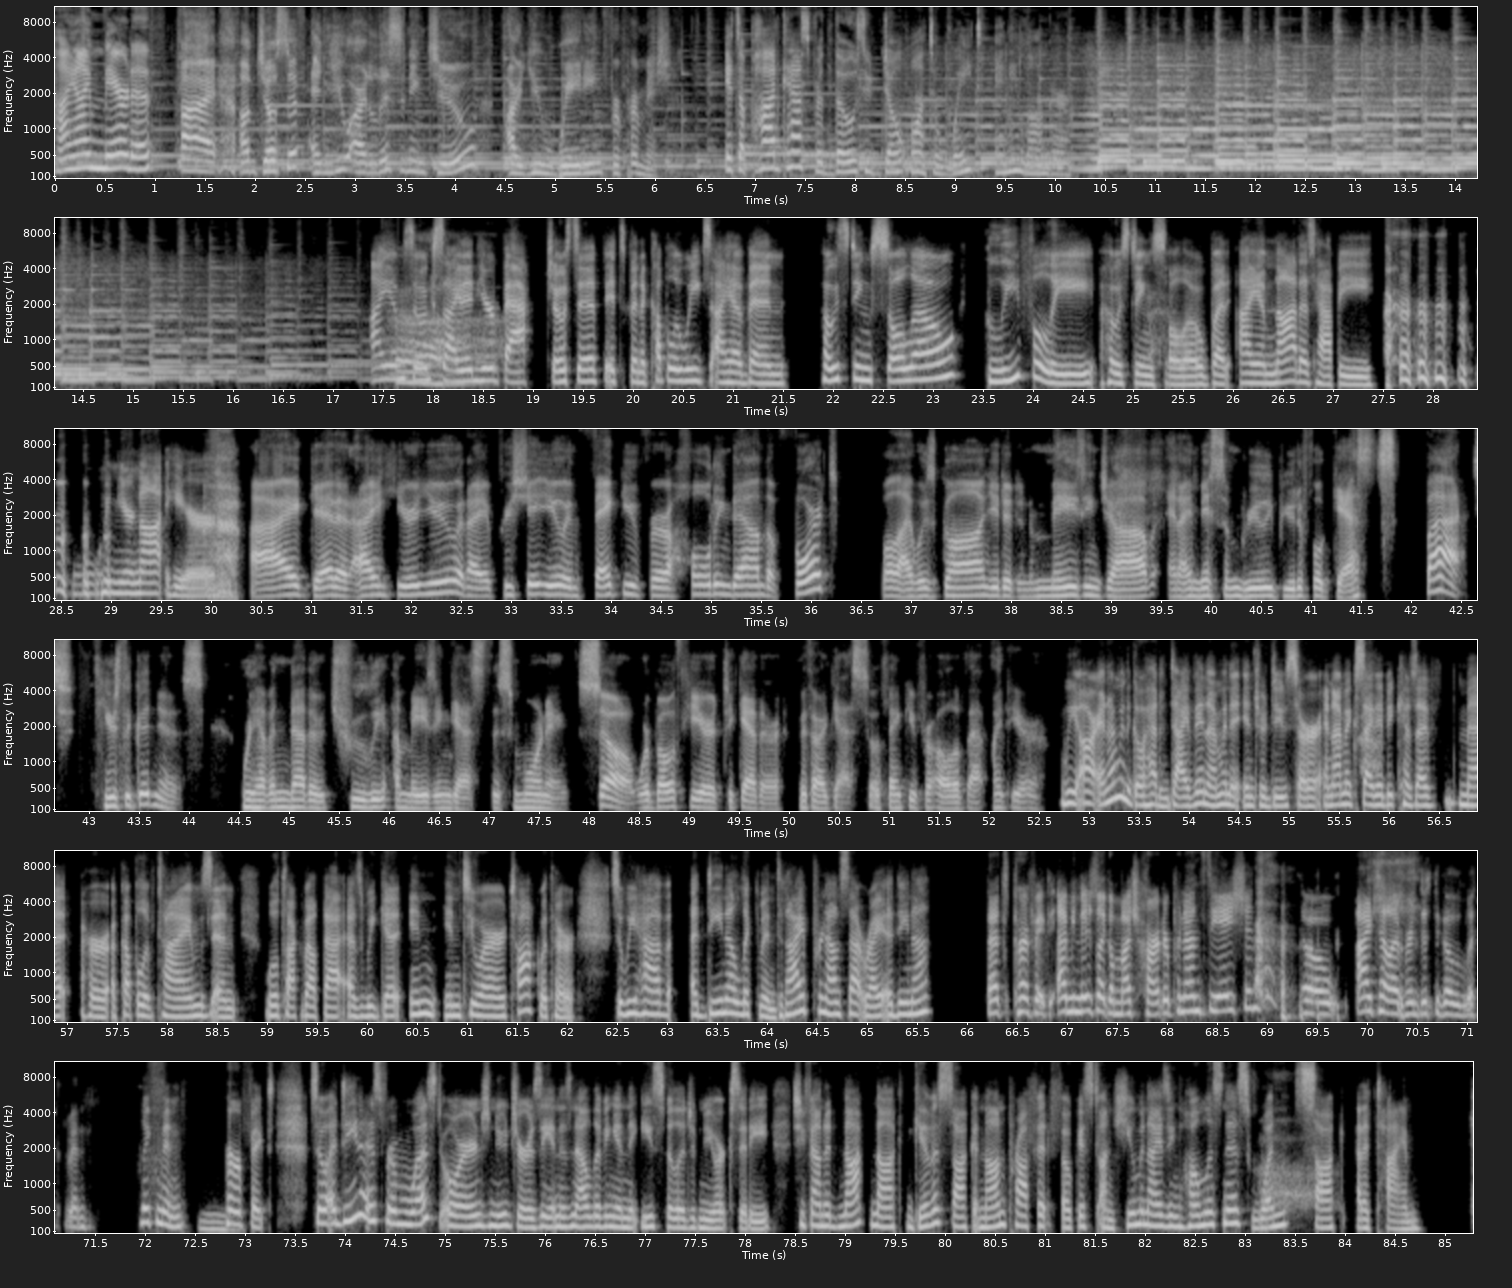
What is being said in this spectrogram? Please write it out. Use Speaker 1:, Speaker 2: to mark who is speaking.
Speaker 1: Hi, I'm Meredith.
Speaker 2: Hi, I'm Joseph, and you are listening to Are You Waiting for Permission?
Speaker 1: It's a podcast for those who don't want to wait any longer. I am so ah. excited. You're back, Joseph. It's been a couple of weeks. I have been hosting solo gleefully hosting solo, but I am not as happy when you're not here.
Speaker 2: I get it. I hear you and I appreciate you and thank you for holding down the fort while I was gone. You did an amazing job and I missed some really beautiful guests. But here's the good news we have another truly amazing guest this morning. So we're both here together with our guests. So thank you for all of that, my dear.
Speaker 1: We are. And I'm going to go ahead and dive in. I'm going to introduce her. And I'm excited because I've met her a couple of times and we'll talk about that as we get in into our talk with her. So we have Adina Lichtman. Did I pronounce that right, Adina?
Speaker 3: That's perfect. I mean, there's like a much harder pronunciation. So I tell everyone just to go Lichtman.
Speaker 1: Lichtman, mm. perfect. So Adina is from West Orange, New Jersey, and is now living in the East Village of New York City. She founded Knock Knock Give a Sock, a nonprofit focused on humanizing homelessness one sock at a time.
